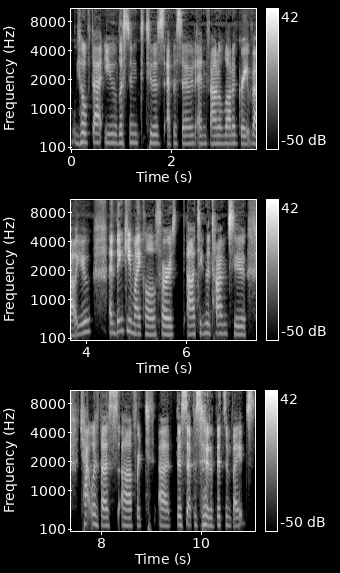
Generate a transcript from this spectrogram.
we hope that you listened to this episode and found a lot of great value. And thank you, Michael, for uh, taking the time to chat with us uh, for t- uh, this episode of Bits and Bytes.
